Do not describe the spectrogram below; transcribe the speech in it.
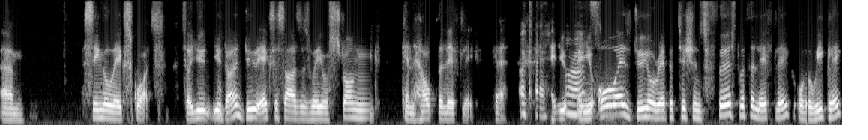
um, single leg squats. So you you don't do exercises where your strong leg can help the left leg. Okay. Okay. And you right. and you always do your repetitions first with the left leg or the weak leg.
